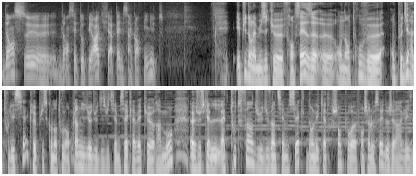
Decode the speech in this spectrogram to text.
dans, ce, dans cet opéra qui fait à peine 50 minutes. Et puis dans la musique euh, française, euh, on en trouve, euh, on peut dire à tous les siècles, puisqu'on en trouve en plein milieu du XVIIIe siècle avec Rameau, jusqu'à la toute fin du XXe siècle dans les quatre chants pour franchir le seuil de Gérard Griset.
